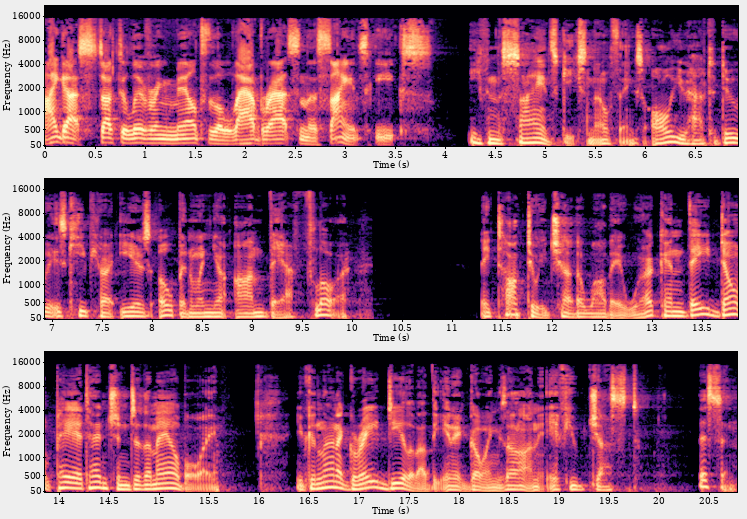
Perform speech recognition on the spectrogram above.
I got stuck delivering mail to the lab rats and the science geeks. Even the science geeks know things. All you have to do is keep your ears open when you're on their floor. They talk to each other while they work, and they don't pay attention to the mailboy. You can learn a great deal about the inner goings on if you just listen.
